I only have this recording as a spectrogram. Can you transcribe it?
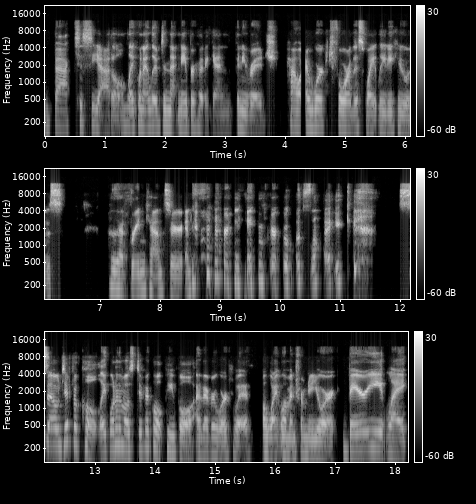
back to seattle like when i lived in that neighborhood again Phinney ridge how i worked for this white lady who was who had brain cancer and her neighbor was like so difficult like one of the most difficult people i've ever worked with a white woman from new york. Very like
